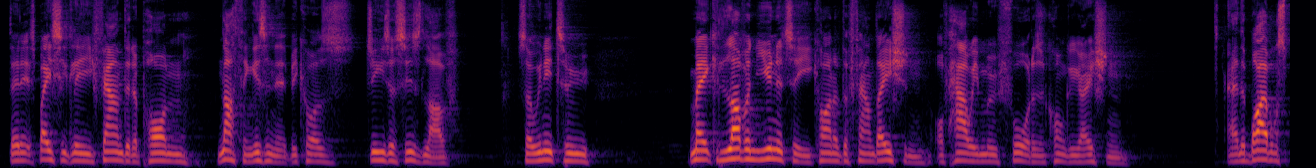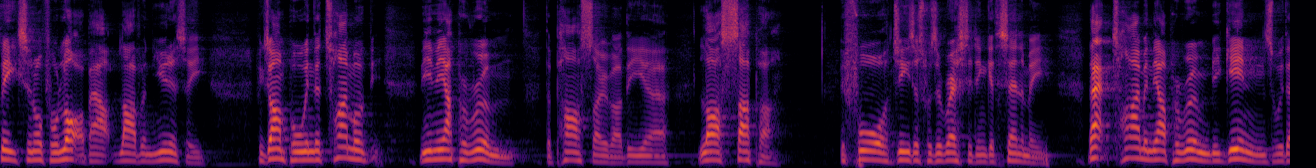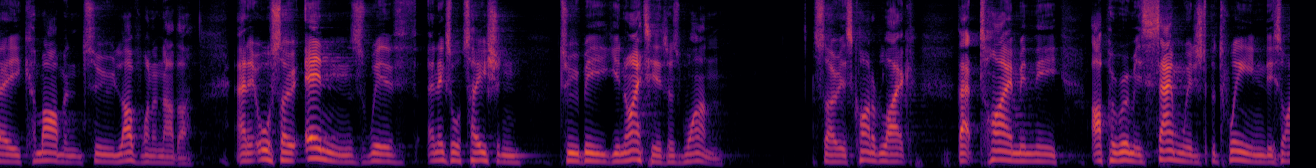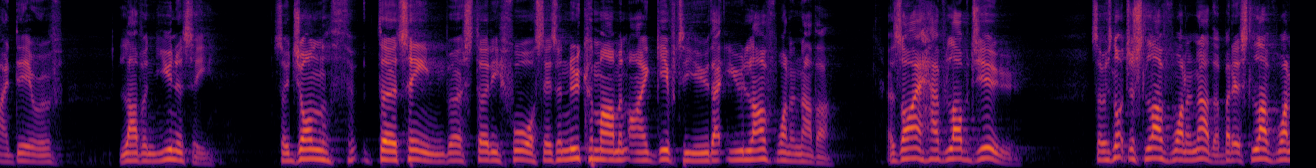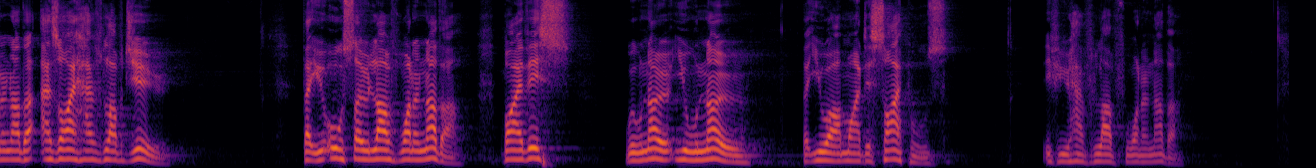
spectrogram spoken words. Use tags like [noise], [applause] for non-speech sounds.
then it's basically founded upon nothing, isn't it? Because Jesus is love. So we need to make love and unity kind of the foundation of how we move forward as a congregation. And the Bible speaks an awful lot about love and unity. For example, in the time of in the upper room, the Passover, the uh, Last Supper, before Jesus was arrested in Gethsemane, that time in the upper room begins with a commandment to love one another. And it also ends with an exhortation to be united as one. So it's kind of like that time in the upper room is sandwiched between this idea of love and unity. So, John 13, verse 34 says, A new commandment I give to you that you love one another as I have loved you. So, it's not just love one another, but it's love one another as I have loved you. That you also love one another. By this, will know, you will know that you are my disciples if you have love one another.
